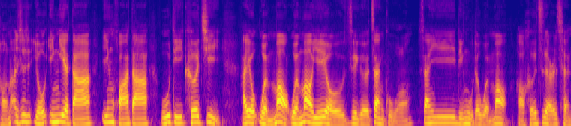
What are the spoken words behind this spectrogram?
好，那就是由英业达、英华达、无敌科技，还有稳茂，稳茂也有这个占股哦，三一零五的稳茂，好合资而成。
